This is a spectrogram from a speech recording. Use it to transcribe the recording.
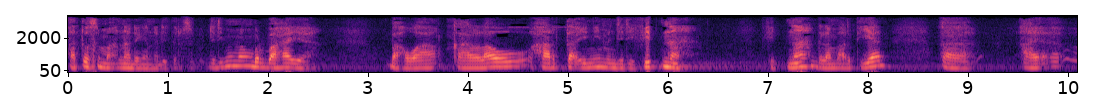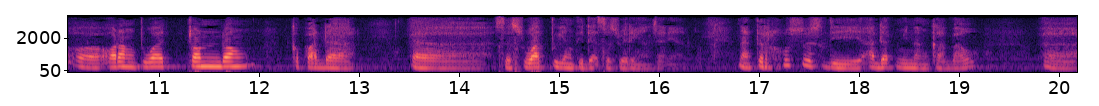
Atau semakna dengan hadis tersebut. Jadi memang berbahaya bahwa kalau harta ini menjadi fitnah, fitnah dalam artian uh, uh, orang tua condong kepada uh, sesuatu yang tidak sesuai dengan syariat. Nah terkhusus di adat Minangkabau uh,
